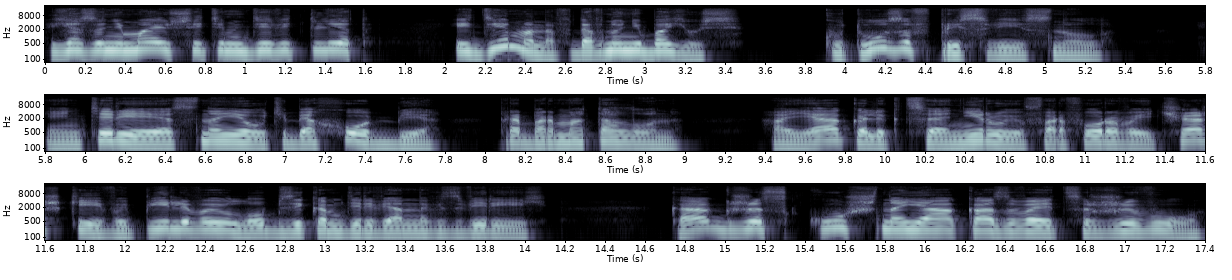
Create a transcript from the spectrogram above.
Я занимаюсь этим девять лет, и демонов давно не боюсь». Кутузов присвистнул. «Интересное у тебя хобби», — пробормотал он. «А я коллекционирую фарфоровые чашки и выпиливаю лобзиком деревянных зверей. Как же скучно я, оказывается, живу.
